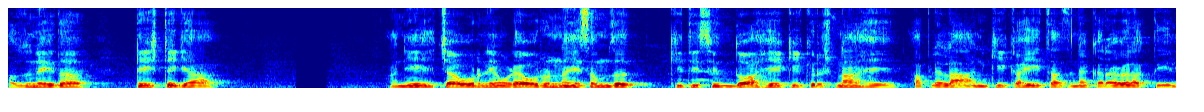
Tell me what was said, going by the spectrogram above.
अजून एकदा टेस्ट घ्या. आणि ह्याच्यावरून एवढ्यावरून नाही समजत की ती सिंधू आहे की कृष्णा आहे. आपल्याला आणखी काही चाचण्या कराव्या लागतील.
